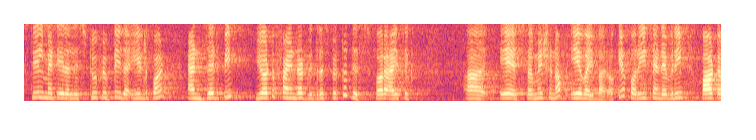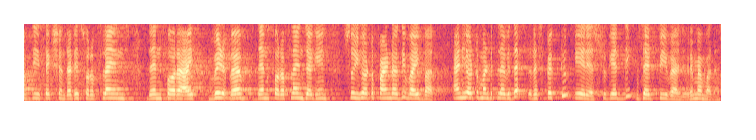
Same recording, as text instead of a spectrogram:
steel material is 250 the yield point and Zp you have to find out with respect to this for I uh, a summation of a y bar okay? For each and every part of the section that is for a flange then for a web then for a flange again. So you have to find out the y bar and you have to multiply with the respective areas to get the zp value. Remember that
